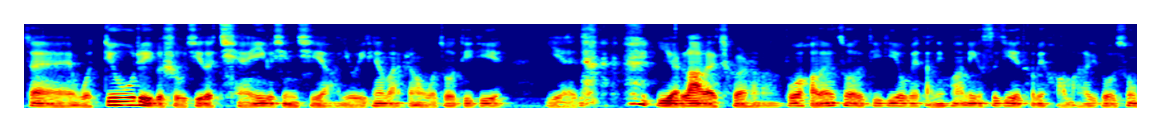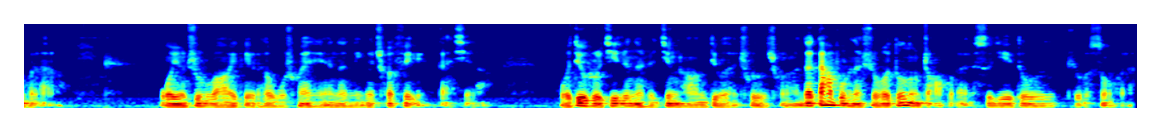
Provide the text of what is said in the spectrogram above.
在我丢这个手机的前一个星期啊，有一天晚上我坐滴滴。也也落在车上了，不过好在坐的滴滴，我给打电话，那个司机也特别好，马上就给我送回来了。我用支付宝也给了他五十块钱的那个车费，感谢他。我丢手机真的是经常丢在出租车上，但大部分的时候都能找回来，司机都给我送回来。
